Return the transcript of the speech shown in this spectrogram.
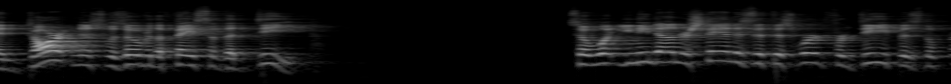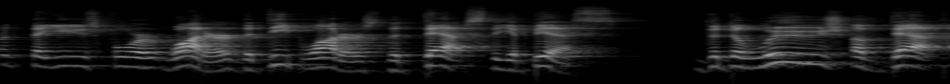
and darkness was over the face of the deep. So, what you need to understand is that this word for deep is the word they use for water, the deep waters, the depths, the abyss, the deluge of depth.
